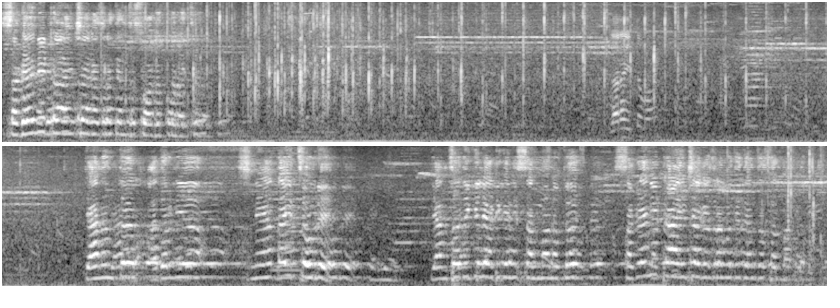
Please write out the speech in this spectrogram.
सगळ्यांनी टाळ्यांच्या गजरात त्यांचं स्वागत करायचं. त्यानंतर आदरणीय स्नेहाताई चौरे यांचा देखील या ठिकाणी सन्मान होतोय. सगळ्यांनी टाळ्यांच्या गजरामध्ये त्यांचा सन्मान करतो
